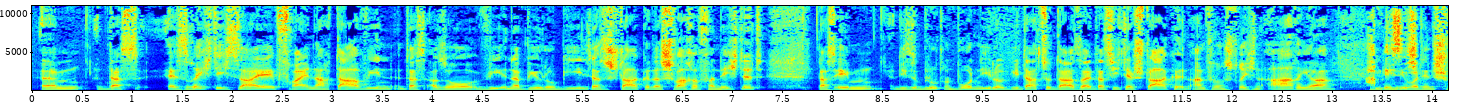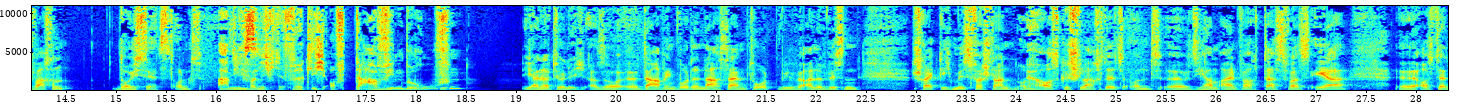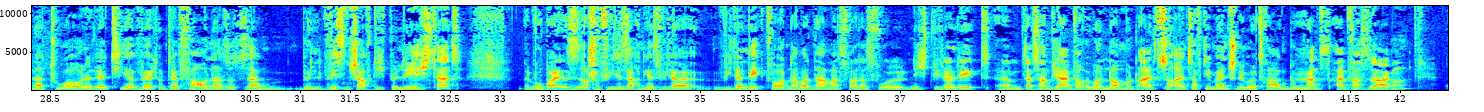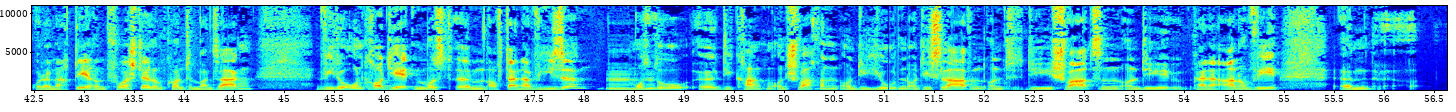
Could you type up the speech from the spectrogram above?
ähm, dass es richtig sei, frei nach Darwin, dass also wie in der Biologie das Starke das Schwache vernichtet, dass eben diese Blut- und Bodenideologie dazu da sei, dass sich der Starke in Anführungsstrichen Arier die gegenüber den Schwachen durchsetzt und Haben sie die vernichtet. sich wirklich auf Darwin berufen? Ja, natürlich. Also äh, Darwin wurde nach seinem Tod, wie wir alle wissen, schrecklich missverstanden und ausgeschlachtet. Und äh, sie haben einfach das, was er äh, aus der Natur oder der Tierwelt und der Fauna sozusagen be wissenschaftlich belegt hat. Wobei, es sind auch schon viele Sachen jetzt wieder widerlegt worden, aber damals war das wohl nicht widerlegt. Ähm, das haben die einfach übernommen und eins zu eins auf die Menschen übertragen. Du kannst einfach sagen, oder nach deren Vorstellung konnte man sagen, wie du Unkraut jäten musst ähm, auf deiner Wiese, musst du äh, die Kranken und Schwachen und die Juden und die Slawen und die Schwarzen und die keine Ahnung wie ähm,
